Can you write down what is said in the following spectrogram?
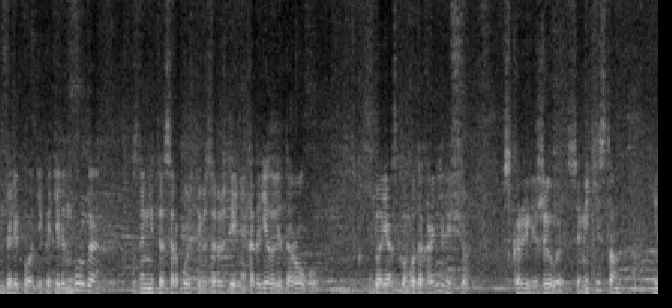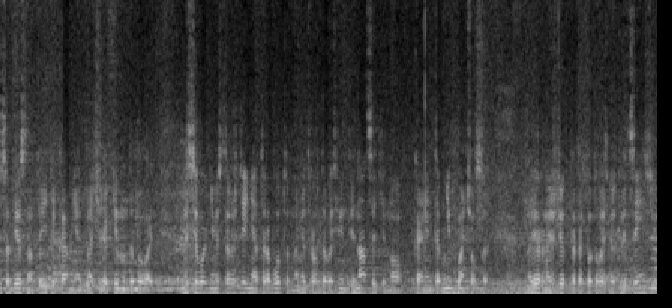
недалеко от Екатеринбурга, знаменитое Сарапульское месторождение. Когда делали дорогу к Белоярскому водохранилищу, вскрыли жилы с аметистом и, соответственно, эти камни начали активно добывать. На сегодня месторождение отработано метров до 8-12, но камень там не кончился. Наверное, ждет, когда кто-то возьмет лицензию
